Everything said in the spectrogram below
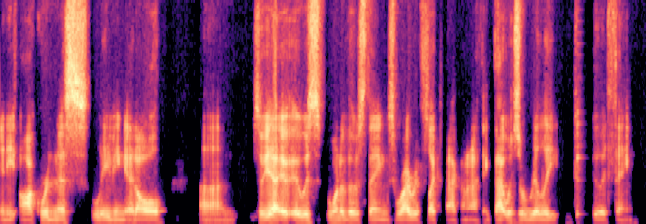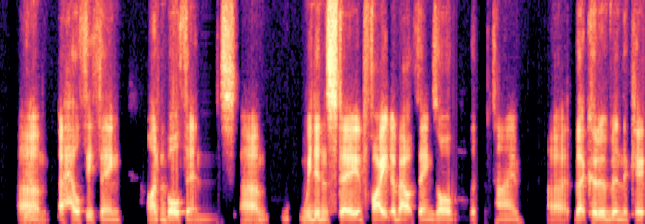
any awkwardness leaving at all. Um, so yeah, it, it, was one of those things where I reflect back on it. I think that was a really good thing, yeah. a healthy thing on both ends. Um, we didn't stay and fight about things all the time. Uh, that could have been the case.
